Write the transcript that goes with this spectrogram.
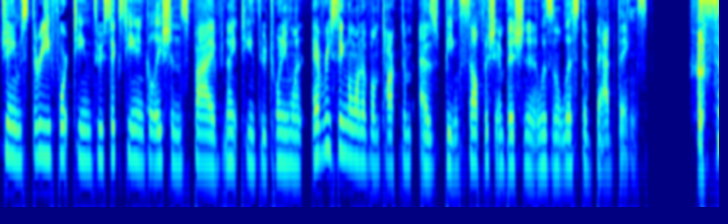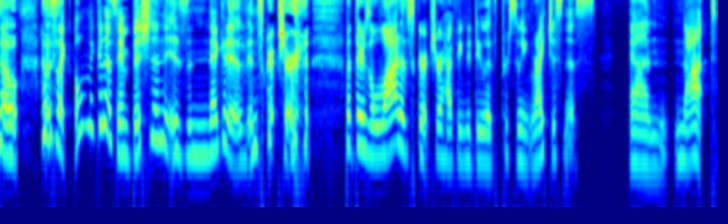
James three fourteen through 16, and Galatians five nineteen through 21. Every single one of them talked them as being selfish ambition, and it was in a list of bad things. so I was like, oh my goodness, ambition is negative in scripture. but there's a lot of scripture having to do with pursuing righteousness. and not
